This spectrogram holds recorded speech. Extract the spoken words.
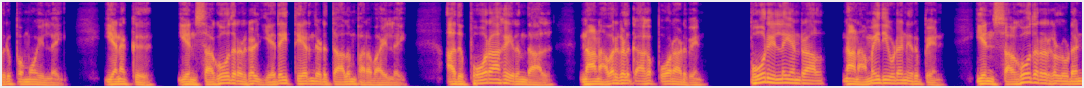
விருப்பமோ இல்லை. எனக்கு என் சகோதரர்கள் எதை தேர்ந்தெடுத்தாலும் பரவாயில்லை. அது போராக இருந்தால் நான் அவர்களுக்காக போராடுவேன். போர் இல்லை என்றால் நான் அமைதியுடன் இருப்பேன். என் சகோதரர்களுடன்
